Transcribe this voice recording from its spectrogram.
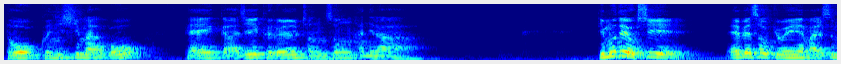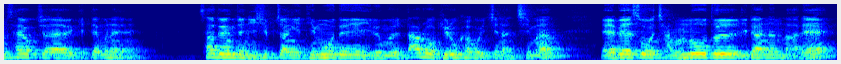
더욱 근심하고 배까지 그를 전송하니라. 디모데 역시 에베소 교회의 말씀 사역자였기 때문에 사도행전 20장이 디모데의 이름을 따로 기록하고 있지는 않지만 에베소 장로들이라는 말에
